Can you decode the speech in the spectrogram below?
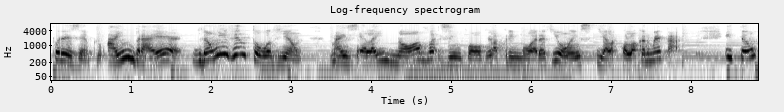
Por exemplo, a Embraer não inventou o avião, mas ela inova, desenvolve, aprimora aviões e ela coloca no mercado. Então,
